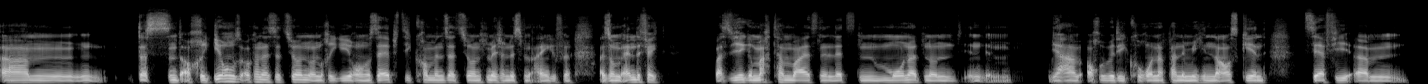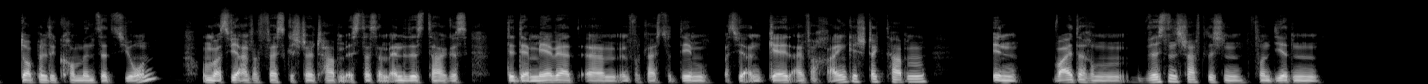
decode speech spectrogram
Ähm, das sind auch Regierungsorganisationen und Regierungen selbst, die Kompensationsmechanismen eingeführt. Also im Endeffekt, was wir gemacht haben, war jetzt in den letzten Monaten und in, ja auch über die Corona-Pandemie hinausgehend sehr viel ähm, doppelte Kompensation. Und was wir einfach festgestellt haben, ist, dass am Ende des Tages der, der Mehrwert ähm, im Vergleich zu dem, was wir an Geld einfach reingesteckt haben, in weiterem wissenschaftlichen fundierten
